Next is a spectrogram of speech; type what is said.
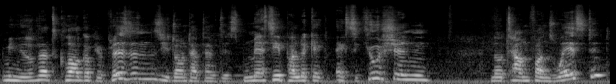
I mean, you don't have to clog up your prisons. You don't have to have this messy public ex- execution. No town funds wasted.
